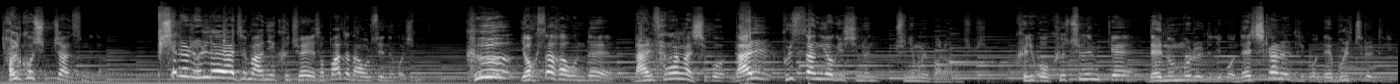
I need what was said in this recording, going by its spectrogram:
결코 쉽지 않습니다. 피를 흘려야지만이 그 죄에서 빠져나올 수 있는 것입니다. 그 역사 가운데 날 사랑하시고 날 불쌍히 여기시는 주님을 바라보십시오. 그리고 그 주님께 내 눈물을 드리고 내 시간을 드리고 내 물질을 드리고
